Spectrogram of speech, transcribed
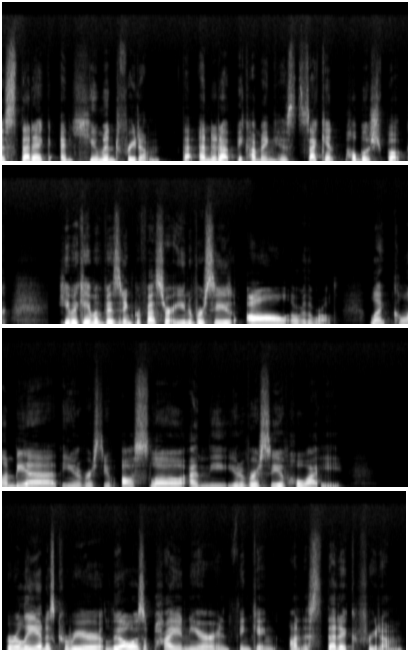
Aesthetic and Human Freedom that ended up becoming his second published book. He became a visiting professor at universities all over the world, like Columbia, the University of Oslo, and the University of Hawaii. Early in his career, Liu was a pioneer in thinking on aesthetic freedom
